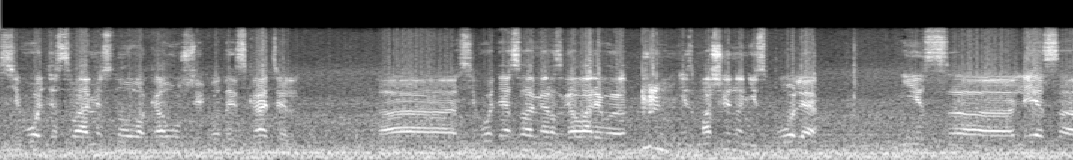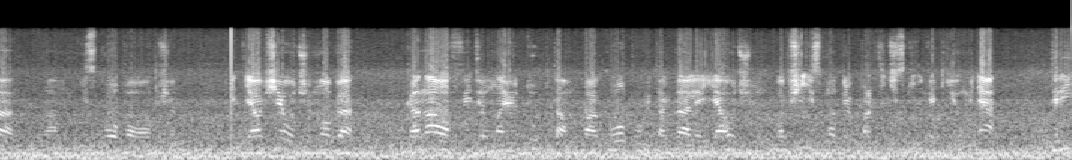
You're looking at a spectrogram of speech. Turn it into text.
Сегодня с вами снова Калуший водоискатель. А, Сегодня я с вами разговариваю не с машины, не с поля, не с э, леса, там, не с копа, в общем. Я вообще очень много каналов видел на YouTube, там, по копу и так далее. Я очень вообще не смотрю практически никакие. У меня три,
